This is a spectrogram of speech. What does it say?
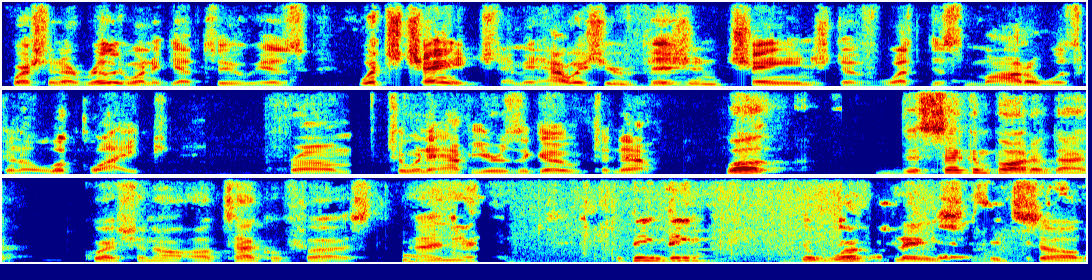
question i really want to get to is what's changed? I mean how has your vision changed of what this model was going to look like from two and a half years ago to now? Well, the second part of that question I'll, I'll tackle first. And I think the workplace itself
